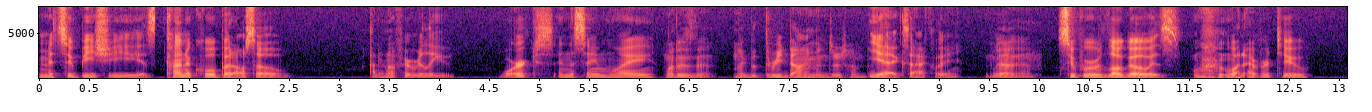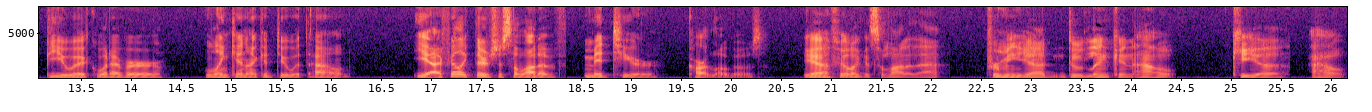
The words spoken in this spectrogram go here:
Mitsubishi is kind of cool, but also, I don't know if it really works in the same way. What is it? Like the three diamonds or something? Yeah, exactly. Yeah, yeah. Subaru logo is whatever too. Buick, whatever. Lincoln, I could do without. Yeah, I feel like there's just a lot of mid tier car logos. Yeah, I feel like it's a lot of that. For me, yeah, I'd do Lincoln out, Kia out.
